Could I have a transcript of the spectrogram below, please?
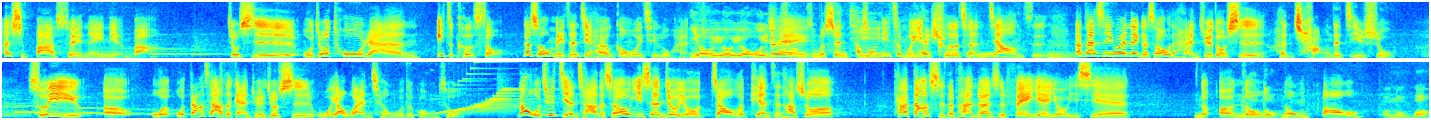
二十八岁那一年吧，就是我就突然一直咳嗽。那时候美珍姐还有跟我一起录韩剧，有有有，我一直说对，你怎么身体？她说你怎么一咳成这？样子？嗯那但是因为那个时候的韩剧都是很长的集数，所以呃，我我当下的感觉就是我要完成我的工作。那我去检查的时候，医生就有照了片子，他说他当时的判断是肺叶有一些脓呃脓脓包。哦，脓包，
